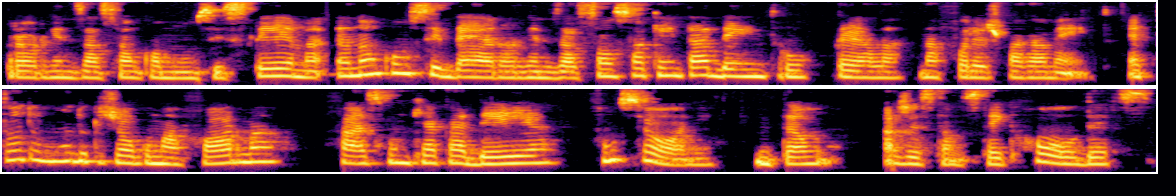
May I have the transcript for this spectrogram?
para a organização como um sistema, eu não considero a organização só quem está dentro dela na folha de pagamento. É todo mundo que de alguma forma faz com que a cadeia funcione. Então, a gestão de stakeholders,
